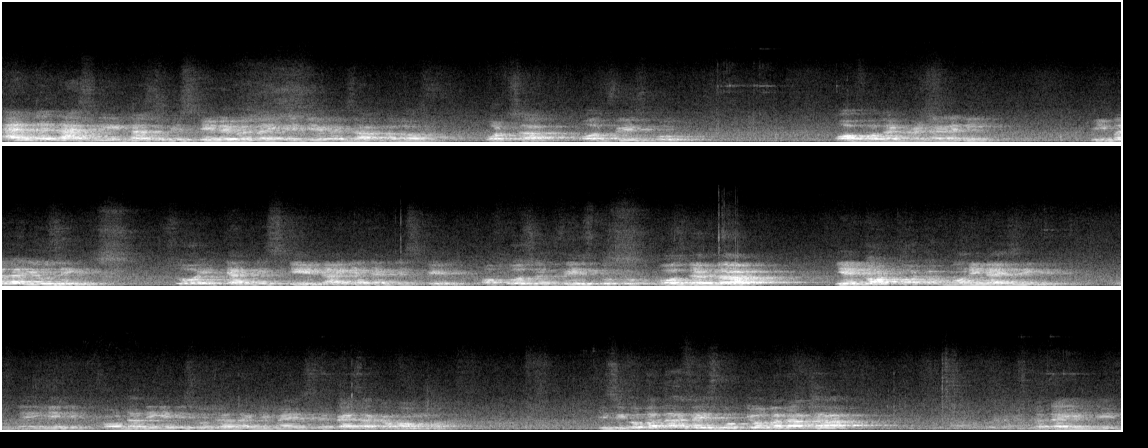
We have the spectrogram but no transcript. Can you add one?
and then naturally it has to be scalable. Like I gave example of WhatsApp or Facebook, or for that matter any people are using. So it can be scaled. Idea can be scaled. Of course, when Facebook was developed, he had not thought of monetizing it. उसने ये फाउंडर ने ये नहीं सोचा था कि मैं इससे पैसा कमाऊँगा। किसी को पता है फेसबुक क्यों बना था? बताइए प्लीज़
